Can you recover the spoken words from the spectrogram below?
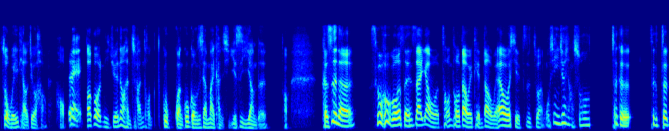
做微调就好。好，对，包括你觉得那种很传统顾管顾公司像麦肯锡也是一样的。好，可是呢？出国神山要我从头到尾填到尾，还要我写自传，我心里就想说，这个这个这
